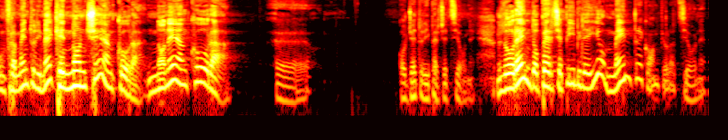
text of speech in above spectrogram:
un frammento di me che non c'è ancora, non è ancora eh, oggetto di percezione. Lo rendo percepibile io mentre compio l'azione.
